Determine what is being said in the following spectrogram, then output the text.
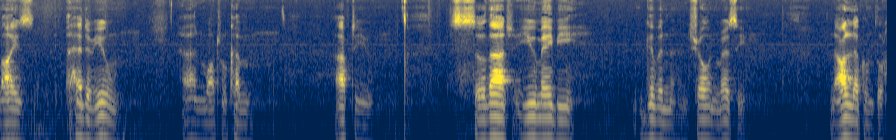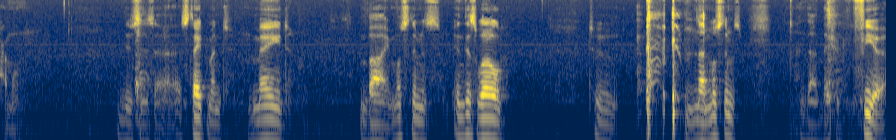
lies ahead of you and what will come after you so that you may be given and shown mercy. لَعَلَّكُمْ تُرْحَمُونَ This is a statement made by Muslims in this world to non-Muslims that they should fear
